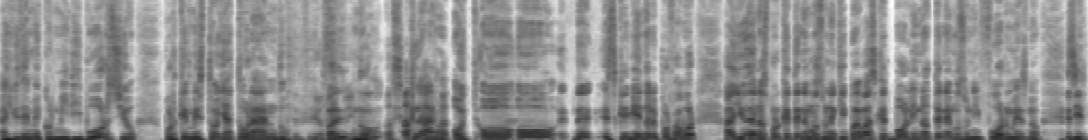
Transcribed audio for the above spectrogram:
ayúdeme con mi divorcio porque me estoy atorando. ¿No? Claro. O, o- o de- escribiéndole, por favor, ayúdenos porque tenemos un equipo de básquetbol y no tenemos uniformes, ¿no? Es decir,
